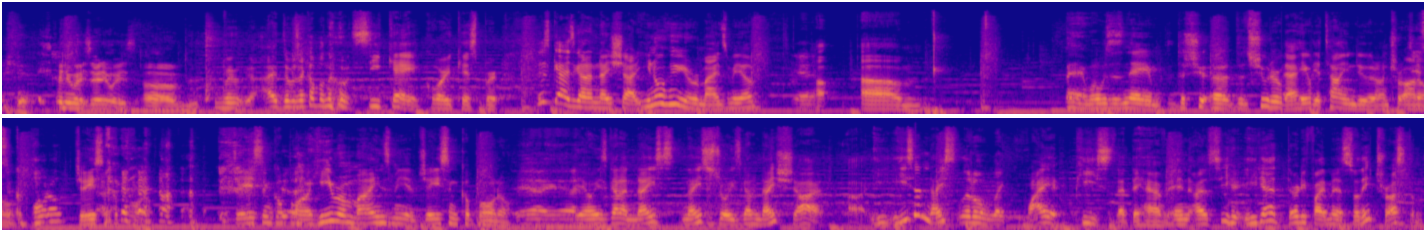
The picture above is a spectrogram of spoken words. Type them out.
F- Anyways, anyways, um, I- there was a couple notes. CK Corey Kispert. This guy's got a nice shot. You know who he reminds me of? Yeah. Uh, um, man, what was his name? The shoo- uh, the shooter, that the Italian dude on Toronto. Jason Kapono. Jason Kapono. Jason Kapono. He reminds me of Jason Kapono. Yeah, yeah. You know, he's got a nice, nice stroke. He's got a nice shot. Uh, he, he's a nice little like quiet piece that they have. And I see here, he had 35 minutes, so they trust him.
